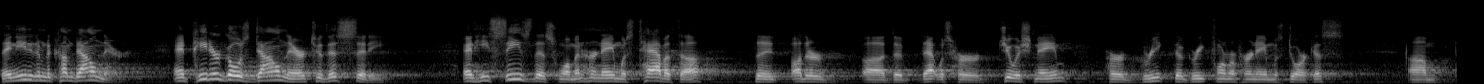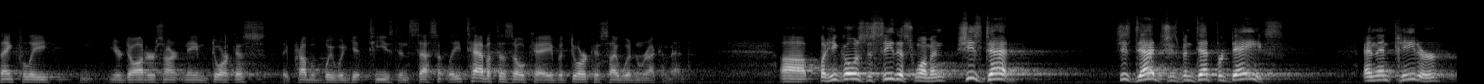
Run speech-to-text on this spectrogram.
They needed him to come down there. And Peter goes down there to this city, and he sees this woman. Her name was Tabitha. The other, uh, the, that was her Jewish name. Her Greek, the Greek form of her name was Dorcas. Um, thankfully, your daughters aren't named Dorcas. They probably would get teased incessantly. Tabitha's okay, but Dorcas I wouldn't recommend. Uh, but he goes to see this woman. She's dead. She's dead. She's been dead for days. And then Peter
